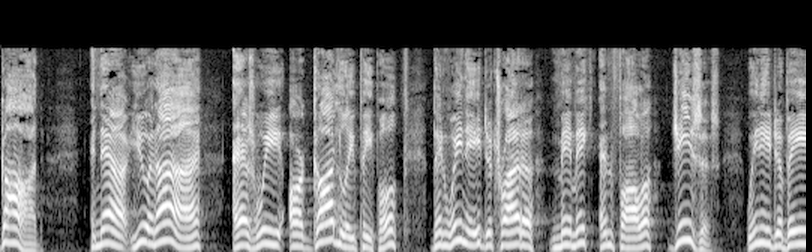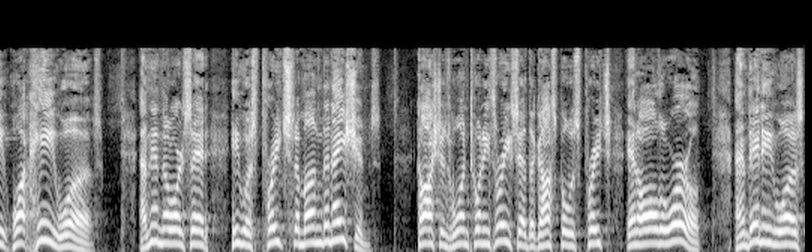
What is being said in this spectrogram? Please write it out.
God. And now you and I, as we are godly people, then we need to try to mimic and follow Jesus. We need to be what he was. And then the Lord said, He was preached among the nations. Colossians 1.23 said the gospel was preached in all the world. And then he was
